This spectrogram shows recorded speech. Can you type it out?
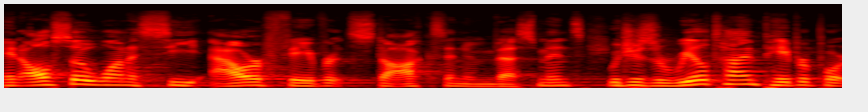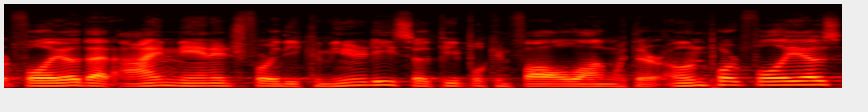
and also want to see our favorite stocks and investments, which is a real-time paper portfolio that I manage for the community so people can follow along with their own portfolios.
